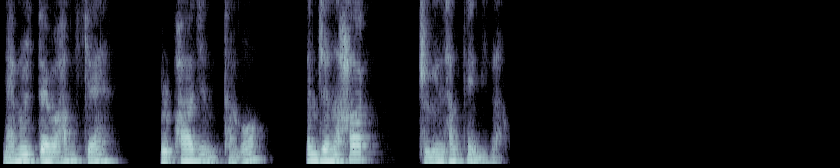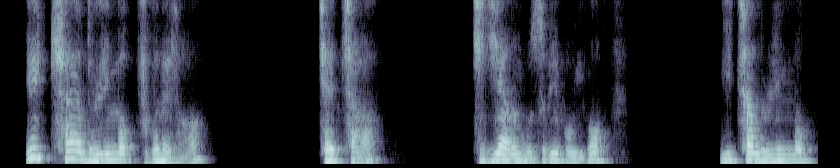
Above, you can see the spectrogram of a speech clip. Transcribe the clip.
매물대와 함께 돌파하지 못하고 현재는 하락 중인 상태입니다. 1차 눌림목 부근에서 재차 지지하는 모습이 보이고 2차 눌림목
